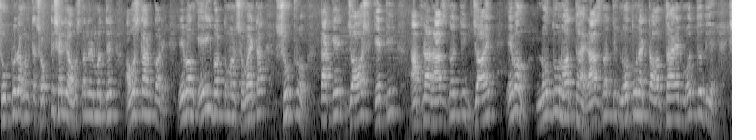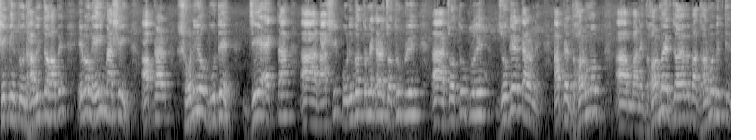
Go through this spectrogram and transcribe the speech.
শুক্র যখন একটা শক্তিশালী অবস্থানের মধ্যে অবস্থান করে এবং এই বর্তমান সময়টা শুক্র তাকে যশ খ্যাতি আপনার রাজনৈতিক জয় এবং নতুন অধ্যায়, রাজনৈতিক নতুন একটা অধ্যায়ের মধ্য দিয়ে সে কিন্তু ধাবিত হবে এবং এই মাসেই আপনার শনি ও বুধের যে একটা রাশি পরিবর্তনের কারণে চতুর্গ্রহী চতুর্গ্রহী যোগের কারণে আপনার ধর্ম মানে ধর্মের জয় হবে বা ধর্মভিত্তিক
